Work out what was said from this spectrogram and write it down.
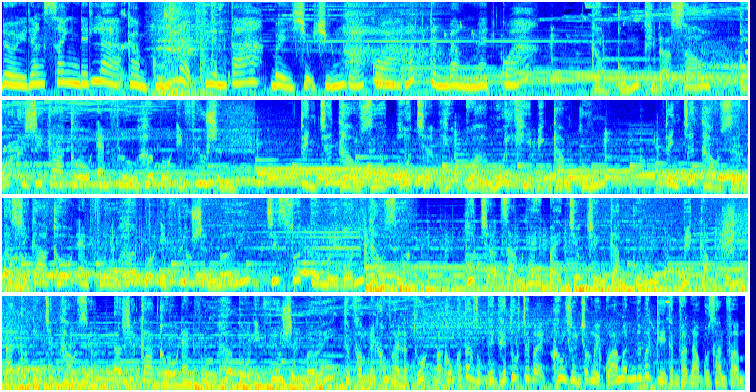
Đời đang xanh đến lạ, Cảm cúm lại phiền ta Bảy triệu chứng ghé qua, Mất cân bằng mệt quá Cảm cúm thì đã sao Có Zika and Flu Herbal Infusion Tinh chất thảo dược hỗ trợ hiệu quả mỗi khi bị cảm cúm Tinh chất thảo dược Zika and Flu Herbal Infusion mới, Chiết xuất từ 14 thảo dược, hỗ trợ giảm ngay 7 triệu chứng cảm cúm. Việc cảm cúm đã có tinh chất thảo dược Urgica Cold and Flu Herbal Infusion mới. Thực phẩm này không phải là thuốc và không có tác dụng thay thế thuốc chữa bệnh. Không dùng cho người quá mẫn với bất kỳ thành phần nào của sản phẩm.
